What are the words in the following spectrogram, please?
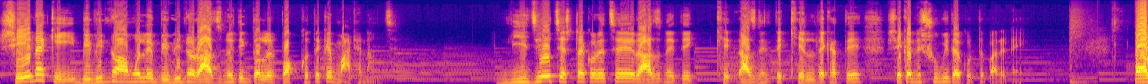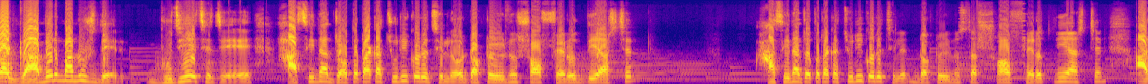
সে নাকি বিভিন্ন আমলে বিভিন্ন রাজনৈতিক দলের পক্ষ থেকে মাঠে নামছে। নিজেও চেষ্টা করেছে রাজনৈতিক রাজনীতিতে খেল দেখাতে, সেখানে সুবিধা করতে পারে নাই। তারা গ্রামের মানুষদের বুঝিয়েছে যে হাসিনা যত টাকা চুরি করেছিল, ডক্টর ইউনুস সব ফেরত দিয়ে আসছেন। হাসিনা যত টাকা চুরি করেছিলেন, ডক্টর ইউনুস তার সব ফেরত নিয়ে আসছেন আর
